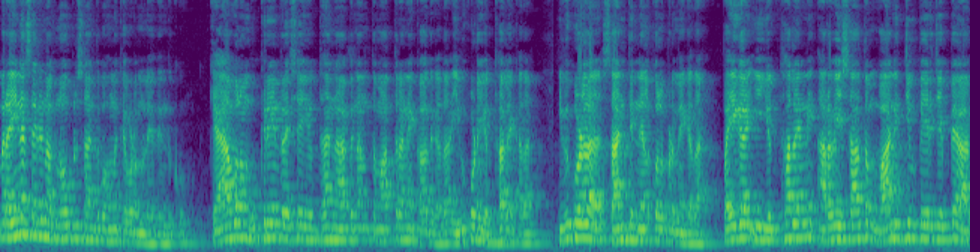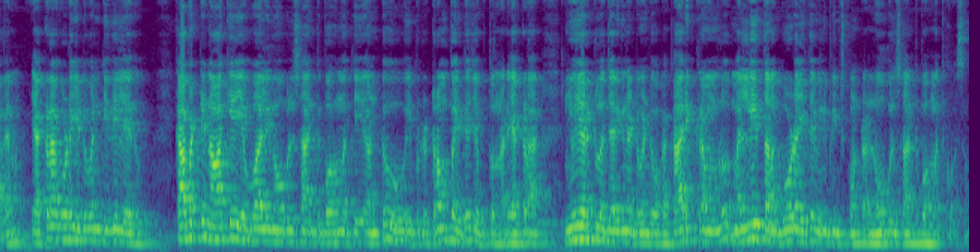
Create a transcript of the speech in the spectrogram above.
మరి అయినా సరే నాకు నోబెల్ శాంతి బహుమతి ఇవ్వడం లేదు ఎందుకు? కేవలం ఉక్రెయిన్ రష్యా యుద్ధాన్ని ఆపినంత మాత్రమే కాదు కదా ఇవి కూడా యుద్ధాలే కదా. ఇవి కూడా శాంతిని నెలకొల్పడమే కదా. పైగా ఈ యుద్ధాలన్నీ అరవై శాతం వాణిజ్యం పేరు చెప్పే ఆపాను. ఎక్కడా కూడా ఎటువంటి ఇది లేదు. కాబట్టి నాకే ఇవ్వాలి నోబెల్ శాంతి బహుమతి అంటూ ఇప్పుడు ట్రంప్ అయితే చెప్తున్నాడు ఎక్కడ? న్యూయార్క్లో జరిగినటువంటి ఒక కార్యక్రమంలో మళ్ళీ తన గోడ అయితే వినిపించుకుంటాడు నోబెల్ శాంతి బహుమతి కోసం.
